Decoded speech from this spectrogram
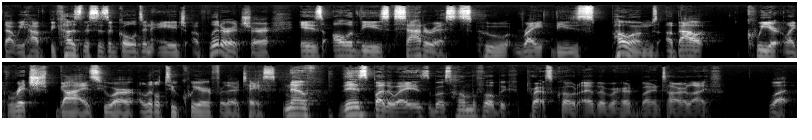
that we have because this is a golden age of literature is all of these satirists who write these poems about queer like rich guys who are a little too queer for their taste. Now, this, by the way, is the most homophobic press quote I've ever heard in my entire life. What?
